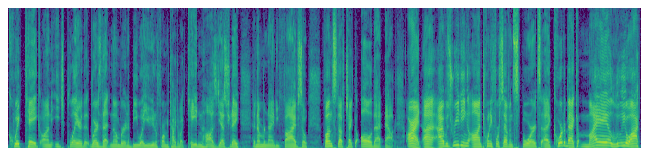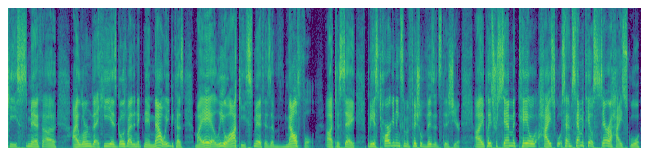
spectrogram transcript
quick take on each player that wears that number in a BYU uniform. We talked about Caden Hawes yesterday at number 95. So fun stuff. Check all of that out. All right. Uh, I was reading on 24 7 Sports, quarterback Maealiuaki Smith. I learned that he is goes by the nickname Maui because Maealiuaki Smith is a mouthful uh, to say, but he is targeting some official visits this year. Uh, he plays for San Mateo High School, San, San Mateo Serra High School.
